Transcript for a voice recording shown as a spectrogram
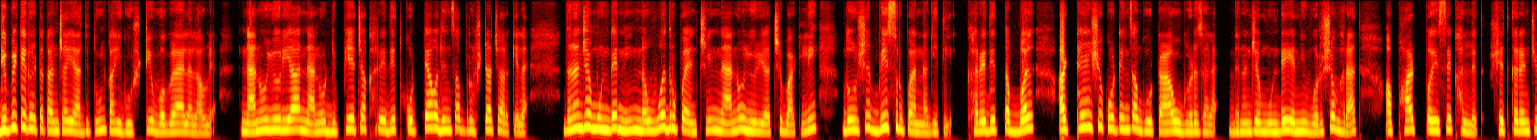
डीबीटी घटकांच्या यादीतून काही गोष्टी वगळायला लावल्या. नॅनो युरिया नॅनो डीपीएच्या खरेदीत कोट्यावधींचा भ्रष्टाचार केलाय. धनंजय मुंडेंनी नव्वद रुपयांची नॅनो युरियाची बाटली दोनशे वीस रुपयांना घेतली. खरेदीत तब्बल अठ्ठ्याऐंशी कोटींचा घोटाळा उघड झालाय. धनंजय मुंडे यांनी वर्षभरात अफाट पैसे खाल्लेत. शेतकऱ्यांची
